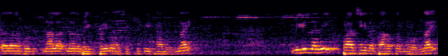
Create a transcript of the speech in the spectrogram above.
దాదాపు నల నలభైకి పైన శక్తిపీఠాలు ఉన్నాయి. మిగిలినవి ప్రాచీన భారతంలో ఉన్నాయి.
